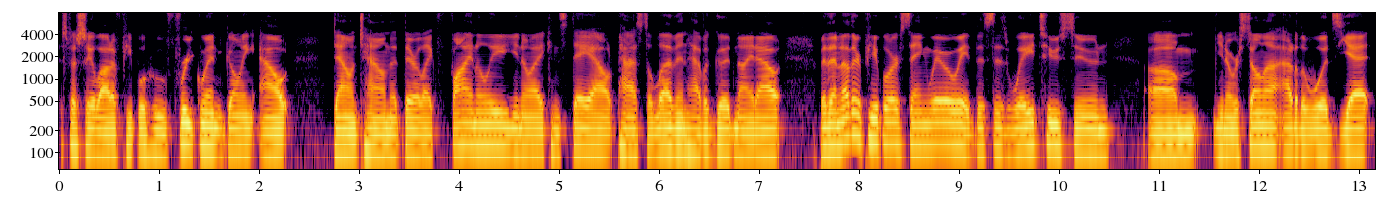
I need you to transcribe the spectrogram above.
especially a lot of people who frequent going out downtown, that they're like, finally, you know, I can stay out past 11, have a good night out. But then other people are saying, wait, wait, wait, this is way too soon. Um, you know, we're still not out of the woods yet.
